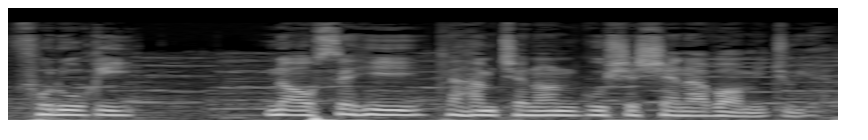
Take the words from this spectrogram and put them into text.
فروغی ناسهی که همچنان گوش شنوا می جوید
